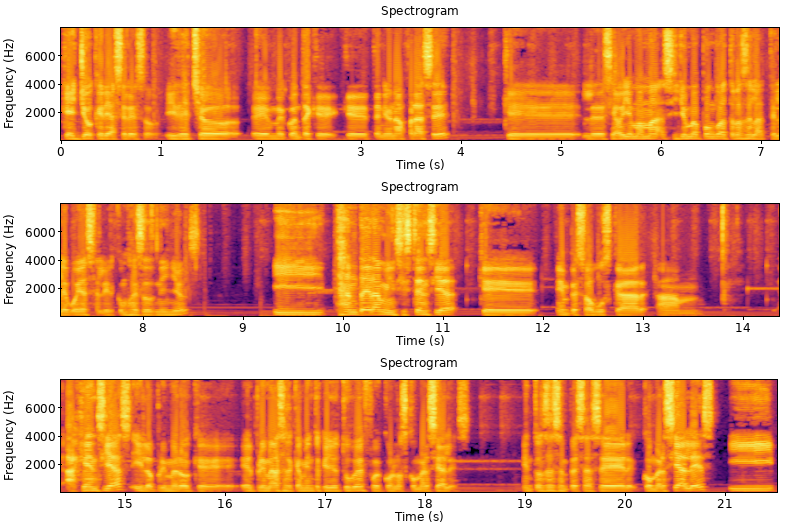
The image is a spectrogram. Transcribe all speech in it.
que yo quería hacer eso. Y de hecho, eh, me cuenta que tenía una frase que le decía, oye mamá, si yo me pongo atrás de la tele voy a salir como esos niños. Y tanta era mi insistencia que empezó a buscar agencias y lo primero que, el primer acercamiento que yo tuve fue con los comerciales. Entonces empecé a hacer comerciales y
